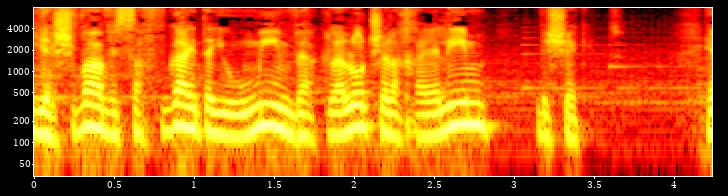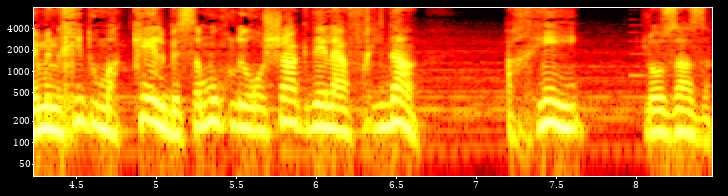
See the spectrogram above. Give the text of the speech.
היא ישבה וספגה את האיומים והקללות של החיילים בשקט. הם הנחיתו מקל בסמוך לראשה כדי להפחידה, אך היא לא זזה.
